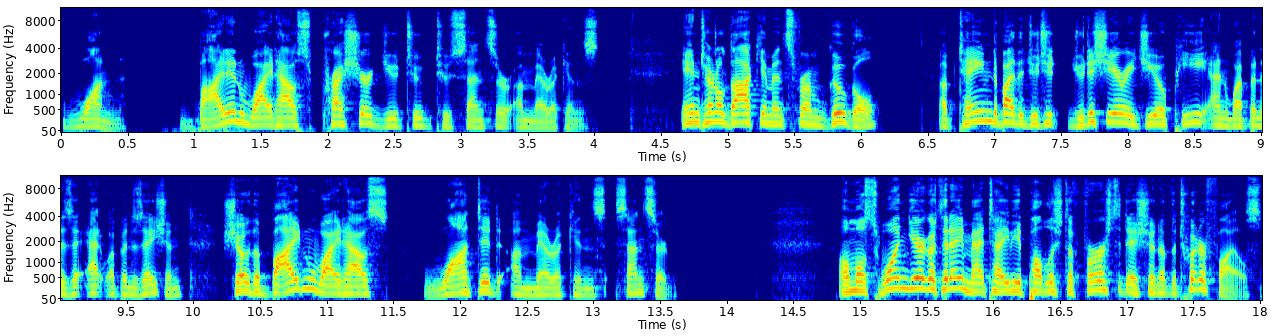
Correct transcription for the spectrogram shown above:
one. Biden White House pressured YouTube to censor Americans. Internal documents from Google obtained by the Judiciary GOP and weaponiz- at weaponization show the Biden White House wanted Americans censored. Almost one year ago today, Matt Taibbi published the first edition of the Twitter files.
